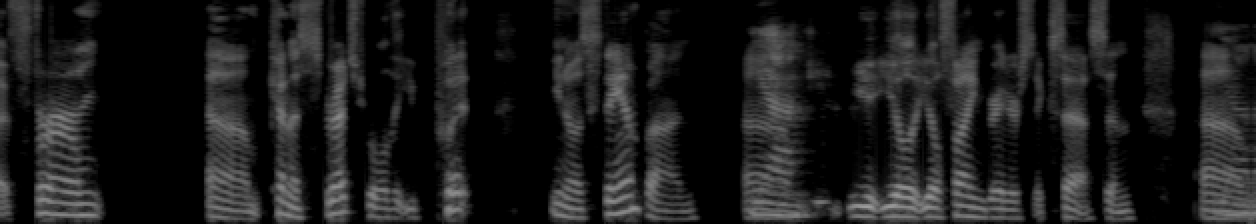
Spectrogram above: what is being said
a firm um, kind of stretch goal that you put you know a stamp on um, yeah you, will you'll, you'll find greater success and um, yeah.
